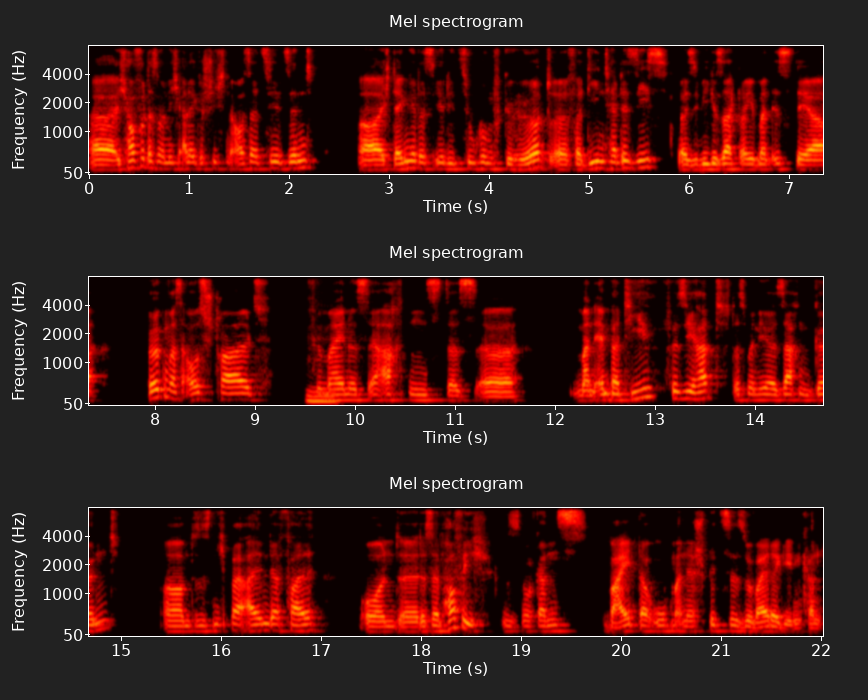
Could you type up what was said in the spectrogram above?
Äh, ich hoffe, dass noch nicht alle Geschichten auserzählt sind. Äh, ich denke, dass ihr die Zukunft gehört. Äh, verdient hätte sie es, weil sie, wie gesagt, auch jemand ist, der irgendwas ausstrahlt, für mhm. meines Erachtens, dass äh, man Empathie für sie hat, dass man ihr Sachen gönnt. Ähm, das ist nicht bei allen der Fall. Und äh, deshalb hoffe ich, dass es noch ganz weit da oben an der Spitze so weitergehen kann.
